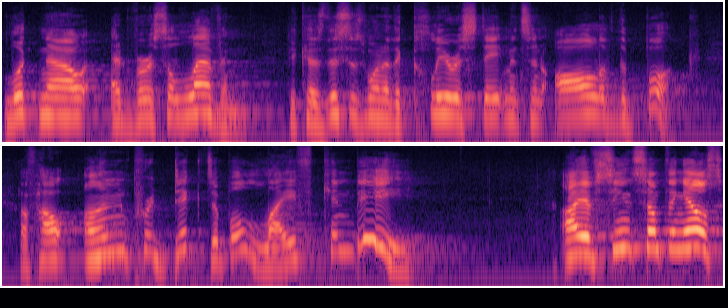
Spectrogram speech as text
Look now at verse 11, because this is one of the clearest statements in all of the book of how unpredictable life can be. I have seen something else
